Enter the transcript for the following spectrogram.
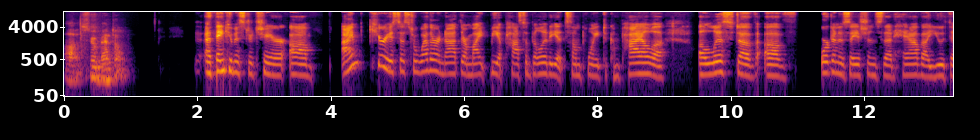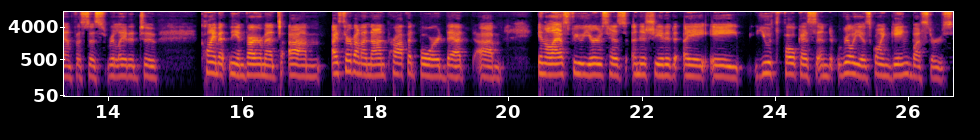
Uh, Sue Vento? Uh, thank you, Mr. Chair. Um, I'm curious as to whether or not there might be a possibility at some point to compile a, a list of, of organizations that have a youth emphasis related to climate and the environment. Um, I serve on a nonprofit board that um, in the last few years has initiated a, a youth focus and really is going gangbusters.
